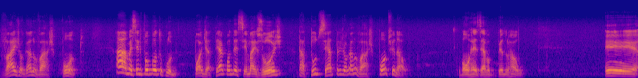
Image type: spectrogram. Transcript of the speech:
Vai jogar no Vasco. Ponto. Ah, mas se ele for para outro clube, pode até acontecer, mas hoje está tudo certo para ele jogar no Vasco. Ponto final. Bom reserva para o Pedro Raul. E...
